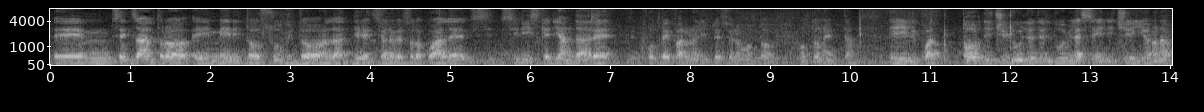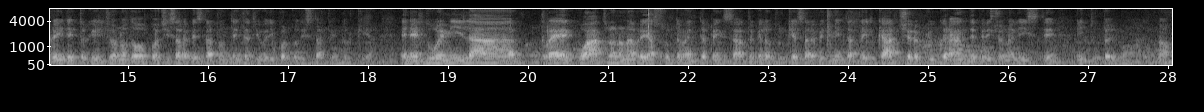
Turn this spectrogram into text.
Ehm, senz'altro in merito subito alla direzione verso la quale si, si rischia di andare potrei fare una riflessione molto, molto netta il 14 luglio del 2016 io non avrei detto che il giorno dopo ci sarebbe stato un tentativo di colpo di Stato in Turchia e nel 2003-2004 non avrei assolutamente pensato che la Turchia sarebbe diventata il carcere più grande per i giornalisti in tutto il mondo. No?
